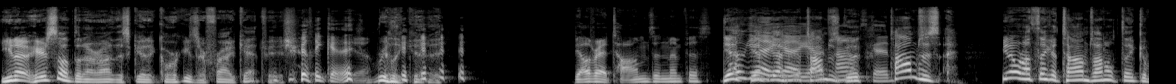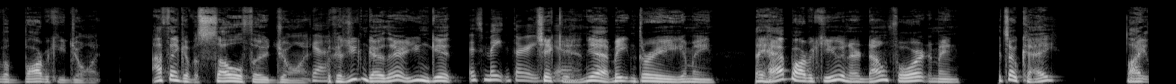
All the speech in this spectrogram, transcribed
you know, here's something I like that's good at Corky's. They're fried catfish. Really good. Yeah. really good. Y'all ever had Tom's in Memphis? Yeah, Oh, yeah, yeah, yeah. Tom's is good. good. Tom's is, you know, when I think of Tom's, I don't think of a barbecue joint. I think of a soul food joint Yeah. because you can go there, you can get It's meat and three. chicken, yeah, meat and three. I mean, they have barbecue and they're known for it. I mean, it's okay. Like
